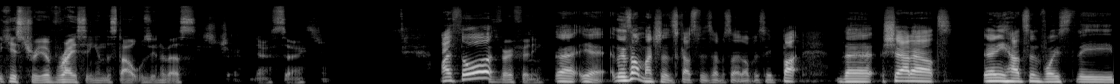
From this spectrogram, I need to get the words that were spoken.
history of racing in the Star Wars universe. it's true. Know, so I thought it's very fitting. uh, yeah, there's not much to discuss for this episode, obviously, but the shout outs Ernie Hudson voiced the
